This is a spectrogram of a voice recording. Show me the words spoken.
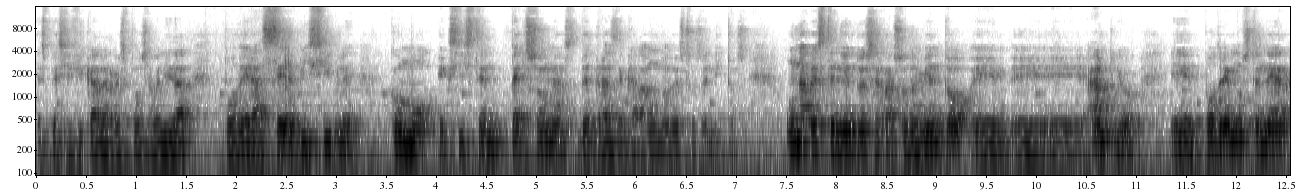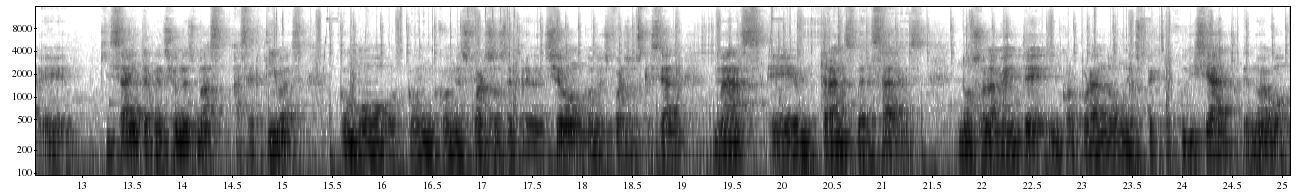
específica de responsabilidad, poder hacer visible cómo existen personas detrás de cada uno de estos delitos. Una vez teniendo ese razonamiento eh, eh, eh, amplio, podremos tener quizá intervenciones más asertivas, como con, esfuerzos de prevención, con esfuerzos que sean más transversales no solamente incorporando un aspecto judicial, de nuevo,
